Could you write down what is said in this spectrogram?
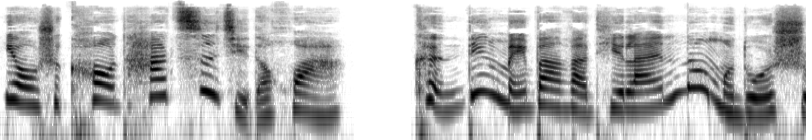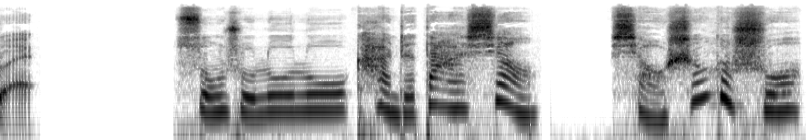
要是靠它自己的话，肯定没办法提来那么多水。松鼠噜噜看着大象，小声地说。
